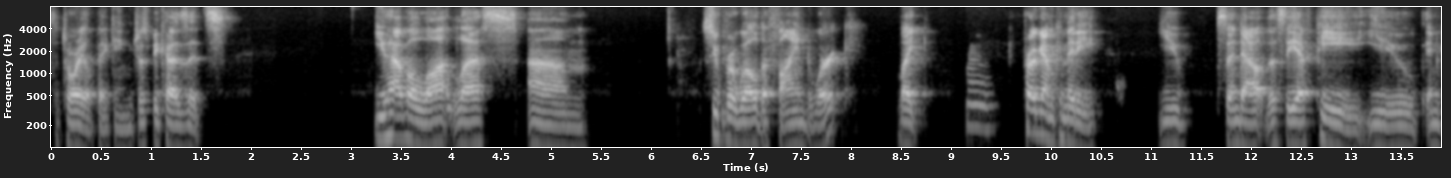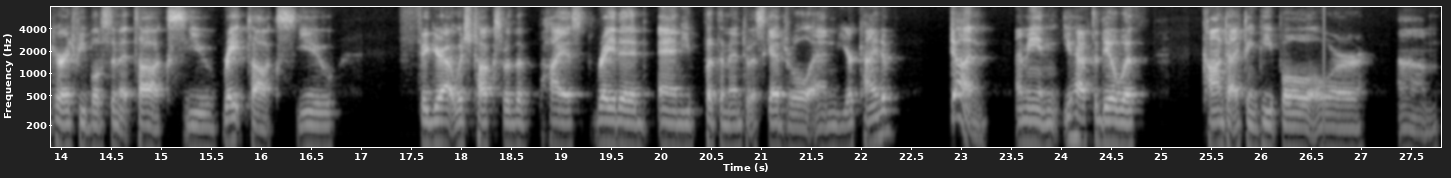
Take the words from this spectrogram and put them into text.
tutorial picking just because it's you have a lot less um, super well defined work. Like mm. program committee, you send out the CFP, you encourage people to submit talks, you rate talks, you figure out which talks were the highest rated, and you put them into a schedule, and you're kind of done. I mean, you have to deal with contacting people or um,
